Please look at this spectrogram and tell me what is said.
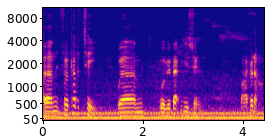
um, for a cup of tea. Um, we'll be back with you soon. Bye for now.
